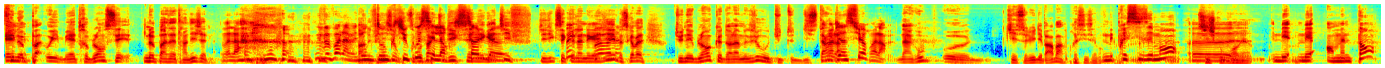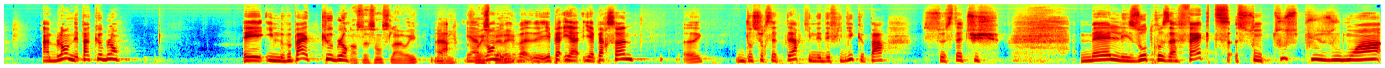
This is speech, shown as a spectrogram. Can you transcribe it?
Et ne pas, oui, mais être blanc, c'est ne pas être indigène. voilà. Oui, mais voilà, mais donc, donc définition. du coup, c'est leur tu dis que c'est seul. négatif. Tu dis que c'est Oui, que la ouais, négative voilà. parce qu'en fait, tu n'es blanc que dans la mesure où tu te distingues. Voilà. d'un groupe euh, qui est celui des barbares, précisément. Mais précisément, Si je comprends euh, bien. mais, mais en même temps, un blanc n'est pas que blanc. Et il ne peut pas être que blanc. Dans ce sens-là, oui. Bah oui, Il n'y a, personne euh, dans- sur cette terre qui n'est défini que par ce statut. Mais les autres affects sont tous plus ou moins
